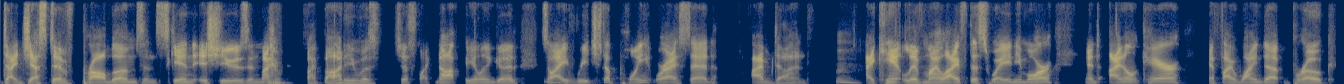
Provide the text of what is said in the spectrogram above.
digestive problems and skin issues and my my body was just like not feeling good. So i reached a point where i said i'm done. Mm. i can't live my life this way anymore and i don't care if i wind up broke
